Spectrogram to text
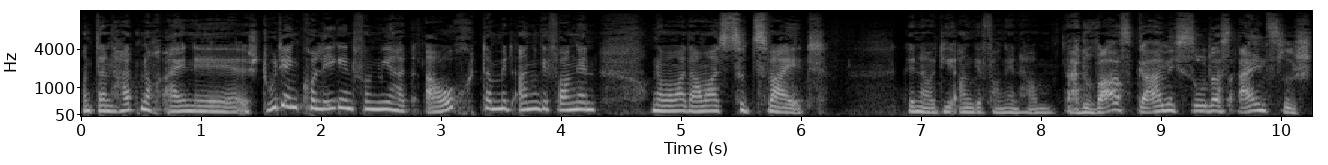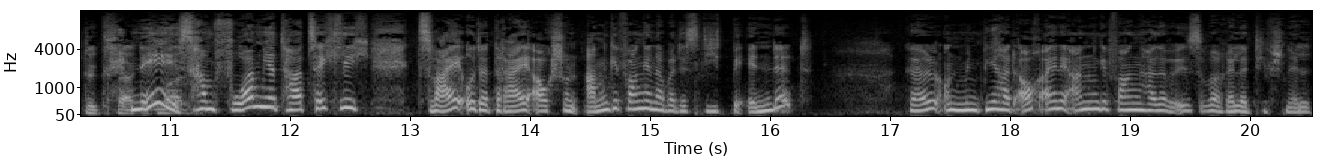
und dann hat noch eine Studienkollegin von mir hat auch damit angefangen. Und dann waren wir damals zu zweit genau, die angefangen haben. Ah, du warst gar nicht so das Einzelstück, sag Nee, ich mal. es haben vor mir tatsächlich zwei oder drei auch schon angefangen, aber das nicht beendet. Gell? Und mit mir hat auch eine angefangen, hat aber ist aber relativ schnell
